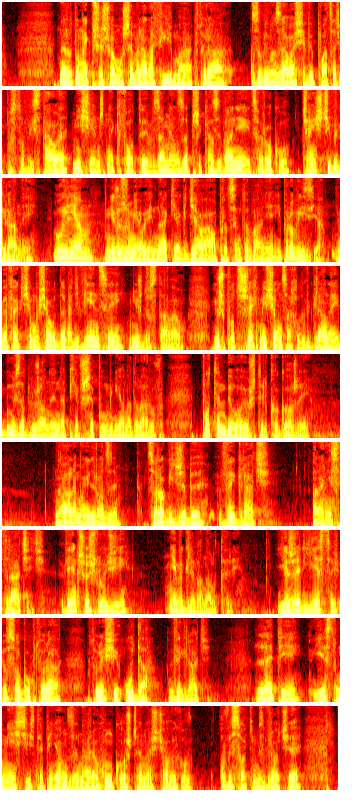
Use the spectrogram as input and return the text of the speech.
Na ratunek przyszła mu szemrana firma, która zobowiązała się wypłacać postowi stałe miesięczne kwoty w zamian za przekazywanie jej co roku części wygranej. William nie rozumiał jednak, jak działa oprocentowanie i prowizja. W efekcie musiał oddawać więcej niż dostawał. Już po trzech miesiącach od wygranej był zadłużony na pierwsze pół miliona dolarów. Potem było już tylko gorzej. No ale moi drodzy, co robić, żeby wygrać, ale nie stracić? Większość ludzi nie wygrywa na loterii. Jeżeli jesteś osobą, która, której się uda wygrać, lepiej jest umieścić te pieniądze na rachunku oszczędnościowych o wysokim zwrocie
